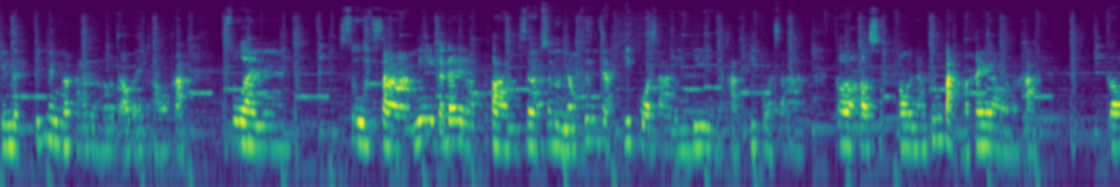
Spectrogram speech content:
ยังเหลือนิดนึงนะคะเดี๋ยวเราจะเอาไปให้เขาค่ะ ส่วนสูตรสามนี่ก็ได้รับความสนับสนุนน้ำผึ้งจากพี่กัวซาอินดี้นะคะพี่กัวซาก็เอาเอาน้ำผึ้งปั่นมาให้เรานะคะ ก็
